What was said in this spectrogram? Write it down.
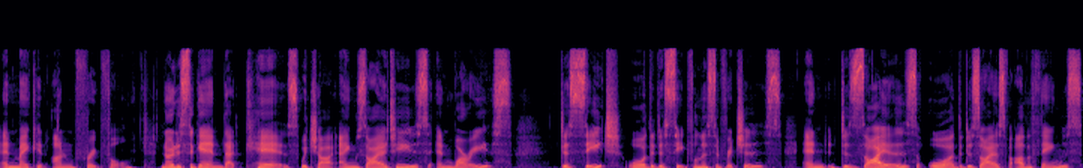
and make it unfruitful. Notice again that cares, which are anxieties and worries, deceit or the deceitfulness of riches, and desires or the desires for other things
